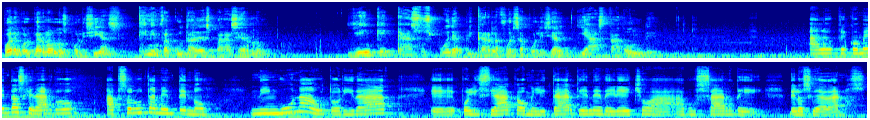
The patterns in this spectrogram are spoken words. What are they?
¿pueden golpearnos los policías? ¿Tienen facultades para hacerlo? ¿Y en qué casos puede aplicar la fuerza policial y hasta dónde? A lo que comentas, Gerardo, absolutamente no. Ninguna autoridad eh, policíaca o militar tiene derecho a abusar de, de los ciudadanos.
